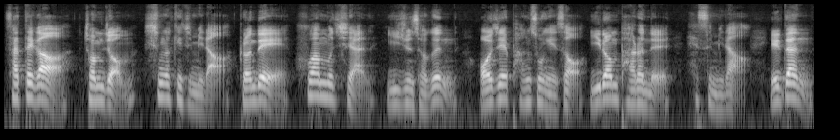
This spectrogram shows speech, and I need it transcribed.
사태가 점점 심각해집니다. 그런데 후한무치한 이준석은 어제 방송에서 이런 발언을 했습니다. 일단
